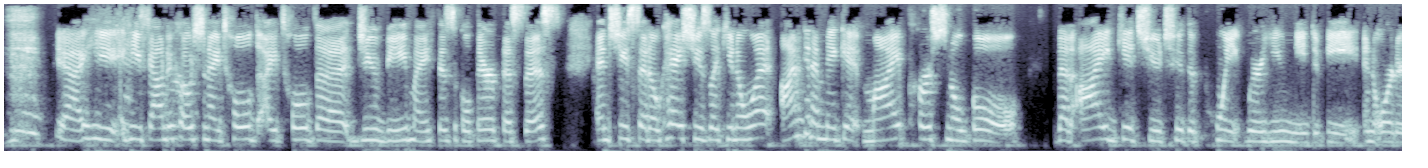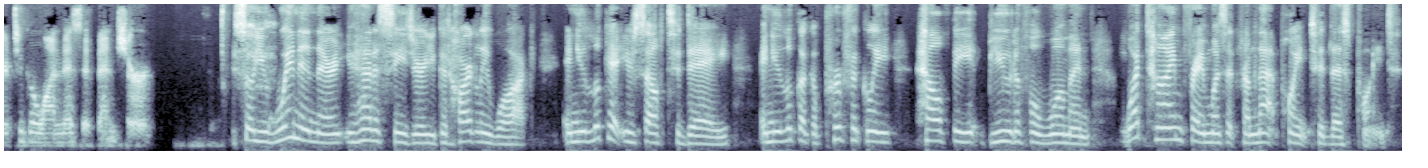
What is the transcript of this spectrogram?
yeah, he he found a coach, and I told I told uh, Juby, my physical therapist, this, and she said, okay. She's like, you know what? I'm going to make it my personal goal that I get you to the point where you need to be in order to go on this adventure. So you went in there, you had a seizure, you could hardly walk, and you look at yourself today and you look like a perfectly healthy, beautiful woman. What time frame was it from that point to this point?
